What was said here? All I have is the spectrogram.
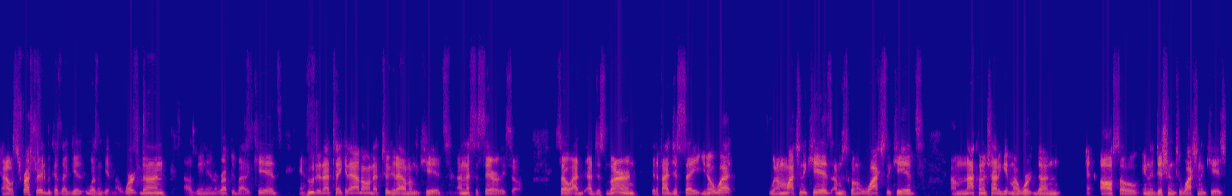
And I was frustrated because I get, wasn't getting my work done. I was being interrupted by the kids. And who did I take it out on? I took it out on the kids, unnecessarily so. So I, I just learned that if I just say, you know what, when I'm watching the kids, I'm just going to watch the kids. I'm not going to try to get my work done eh, also in addition to watching the kids.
